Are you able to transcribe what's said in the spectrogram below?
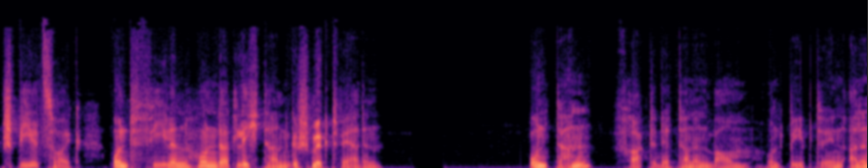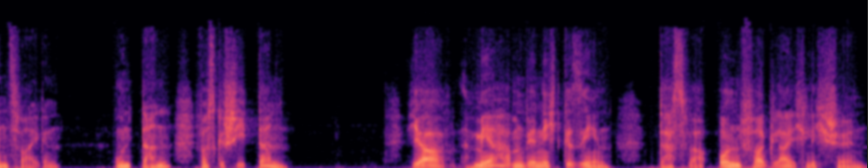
spielzeug und vielen hundert lichtern geschmückt werden und dann? fragte der tannenbaum und bebte in allen zweigen. Und dann? Was geschieht dann? Ja mehr haben wir nicht gesehen. Das war unvergleichlich schön.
